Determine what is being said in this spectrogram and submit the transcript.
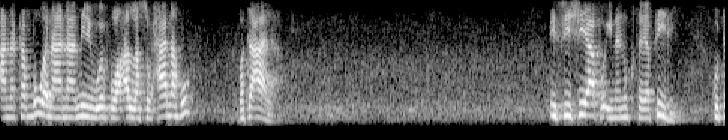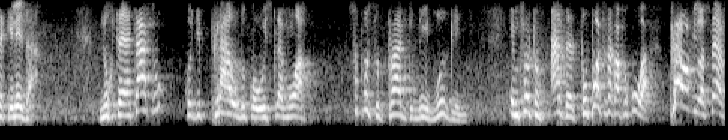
anatambua na anaamini uwepo wa Allah Subhanahu wa Ta'ala. Isiishie hapo ina nukta ya pili kutekeleza. Nukta ya tatu kujiproud kwa Uislamu wako. Supposed to proud to be Muslim in front of others popote utakapokuwa proud yourself.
